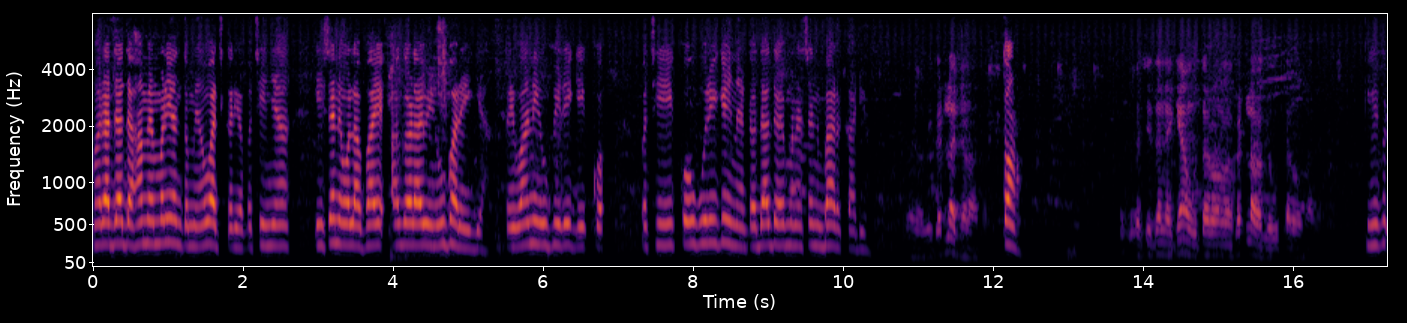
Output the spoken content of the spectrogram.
મારા દાદા સામે મળ્યા ને તો મેં અવાજ કર્યો. પછી ત્યાં એ છે ને ઓલા ભાઈ આગળ આવીને ઊભા રહી ગયા. તો એ વાની ઊભી રહી ગઈ ઇકો પછી ઇકો ઊભી ગઈ ને તો દાદાએ મને છે ને બહાર કાઢ્યો. બરાબર. કેટલા જણા હતા? ત્રણ. પછી તને ક્યાં ઉતારવામાં કેટલા વાગે ઉતારવામાં આવ્યા? એ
